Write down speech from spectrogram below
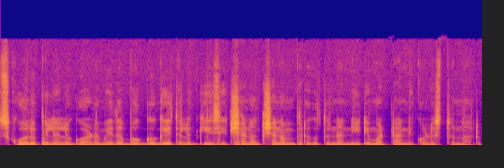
స్కూలు పిల్లలు గోడ మీద బొగ్గు గీతలు గీసి క్షణక్షణం పెరుగుతున్న నీటి మట్టాన్ని కొలుస్తున్నారు.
